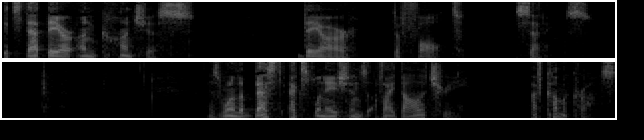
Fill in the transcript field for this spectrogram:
it's that they are unconscious they are default settings. That's one of the best explanations of idolatry I've come across.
